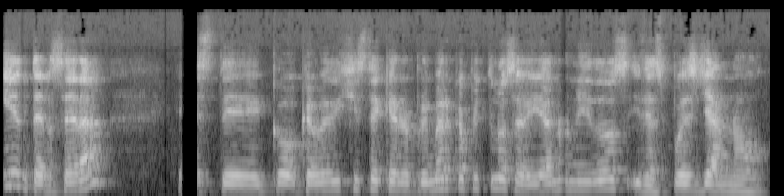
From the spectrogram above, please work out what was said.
Y en tercera, este, que me dijiste que en el primer capítulo se veían unidos y después ya no.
